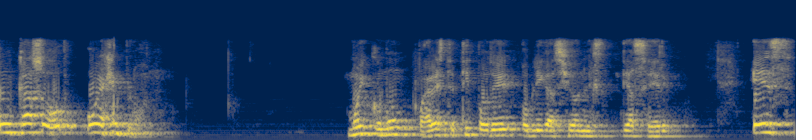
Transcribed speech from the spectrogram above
Un caso, un ejemplo muy común para este tipo de obligaciones de hacer es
